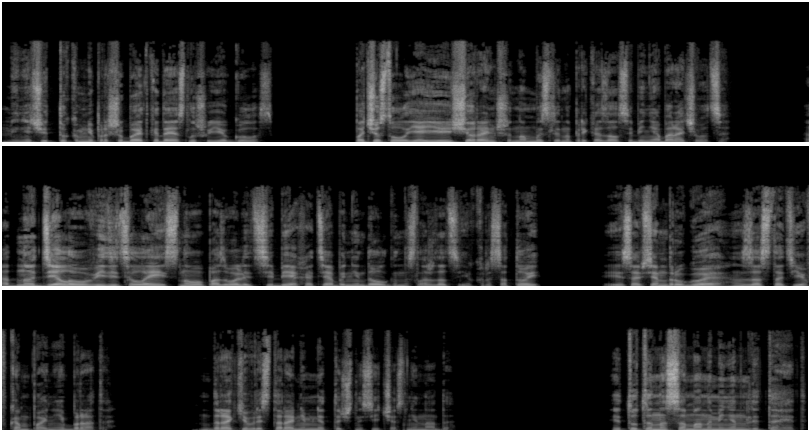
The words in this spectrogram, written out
меня чуть током не прошибает, когда я слышу ее голос. Почувствовал я ее еще раньше, но мысленно приказал себе не оборачиваться. Одно дело увидеть Лей, снова позволить себе хотя бы недолго наслаждаться ее красотой, и совсем другое — застать ее в компании брата. Драки в ресторане мне точно сейчас не надо. И тут она сама на меня налетает.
